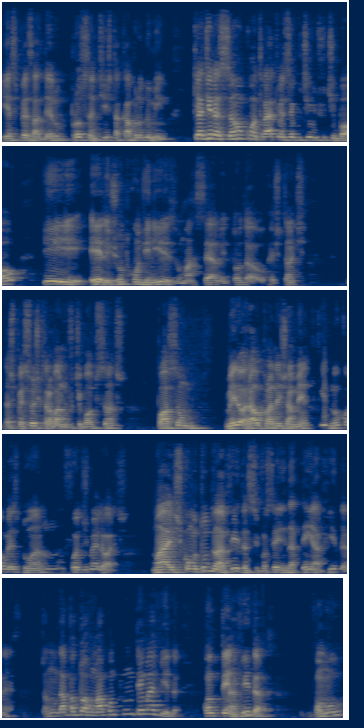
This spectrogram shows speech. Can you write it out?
e esse pesadelo pro Santista acaba no domingo. Que a direção contrate um executivo de futebol e ele, junto com o Diniz, o Marcelo e todo o restante das pessoas que trabalham no futebol do Santos, possam melhorar o planejamento, que no começo do ano não foi dos melhores. Mas, como tudo na vida, se você ainda tem a vida, né? Então não dá para tu arrumar quando tu não tem mais vida. Quando tem a vida, vamos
